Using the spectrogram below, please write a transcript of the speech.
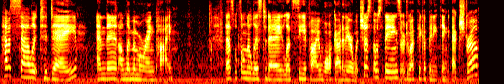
have a salad today and then a lemon meringue pie. That's what's on the list today. Let's see if I walk out of there with just those things or do I pick up anything extra?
